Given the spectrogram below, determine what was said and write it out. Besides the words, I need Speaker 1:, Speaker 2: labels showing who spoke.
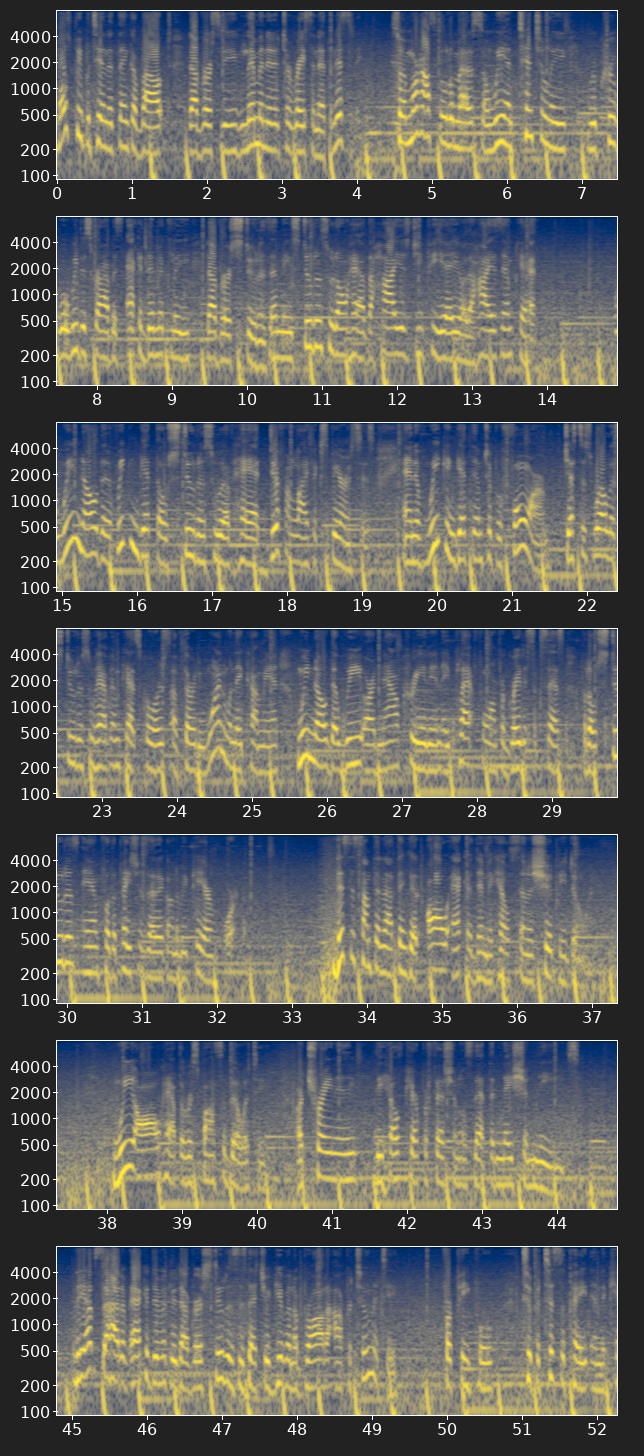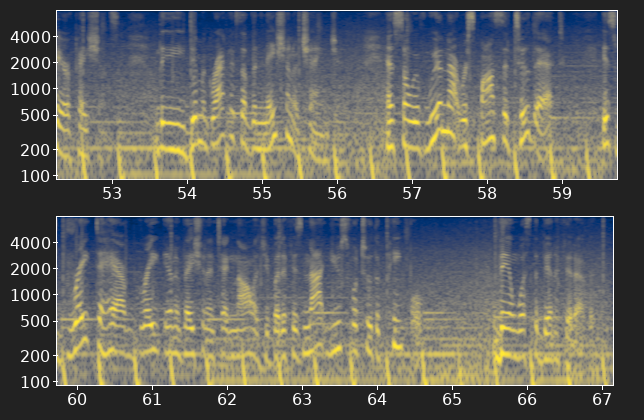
Speaker 1: most people tend to think about diversity limited to race and ethnicity. So at Morehouse School of Medicine, we intentionally recruit what we describe as academically diverse students. That means students who don't have the highest GPA or the highest MCAT we know that if we can get those students who have had different life experiences, and if we can get them to perform just as well as students who have MCAT scores of 31 when they come in, we know that we are now creating a platform for greater success for those students and for the patients that they're going to be caring for. This is something I think that all academic health centers should be doing. We all have the responsibility of training the healthcare professionals that the nation needs. The upside of academically diverse students is that you're given a broader opportunity for people to participate in the care of patients. The demographics of the nation are changing. And so if we're not responsive to that, it's great to have great innovation and technology, but if it's not useful to the people, then what's the benefit of it?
